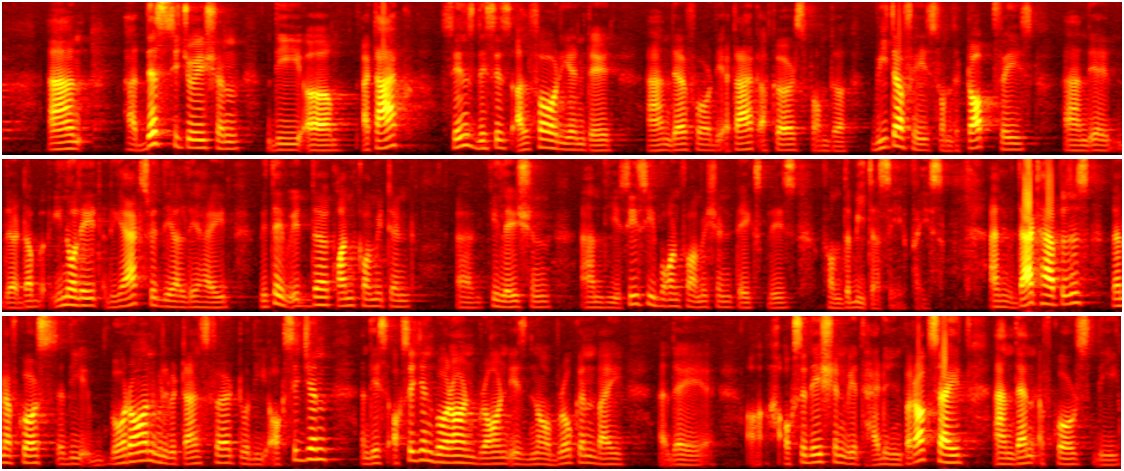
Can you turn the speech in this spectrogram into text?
and at this situation the uh, attack since this is alpha oriented and therefore the attack occurs from the beta phase from the top phase and the, the double enolate reacts with the aldehyde with, a, with the concomitant uh, chelation and the CC bond formation takes place from the beta phase. And if that happens then of course the boron will be transferred to the oxygen and this oxygen boron bond is now broken by uh, the uh, oxidation with hydrogen peroxide and then of course the,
